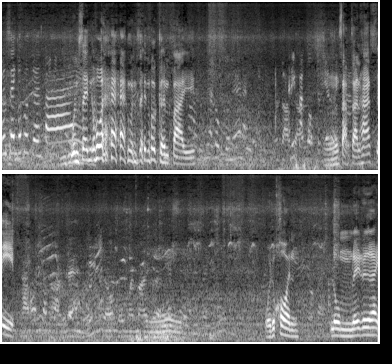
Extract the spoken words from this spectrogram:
วุ้นเส้นก็เพื่อเกินไปวุ้นเส้นก็พูด วุ้นเส้นก็เกินไปเนี่ยลูกตัวเนี้ยนะอันนี้ปลากรอบตัวเนี้ย อืมสามจานห้าสิบโอ้ยทุกคน ลุมเรื่อย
